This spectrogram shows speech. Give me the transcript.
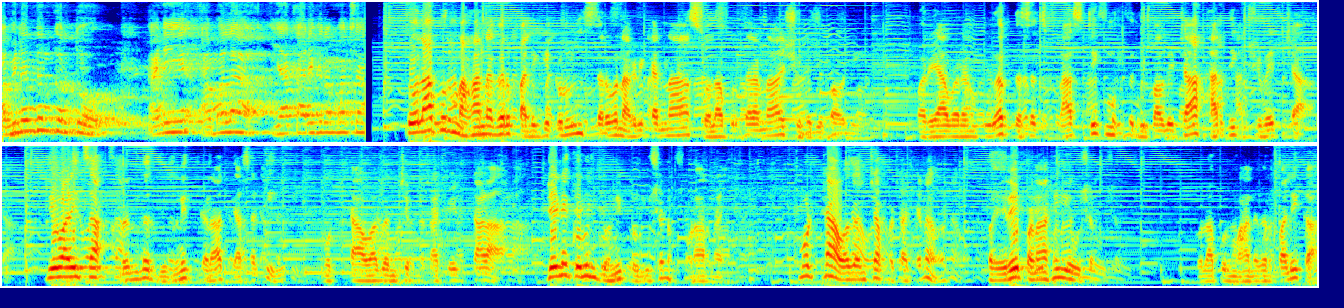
अभिनंदन करतो. आणि आम्हाला या कार्यक्रमाचा सोलापूर महानगरपालिकेकडून सर्व नागरिकांना सोलापूरकरांना शुभ दीपावली. पर्यावरणपूरक तसंच प्लास्टिक मुक्त दीपावलीच्या हार्दिक शुभेच्छा. दिवाळीचा आनंद द्विगुणित करा त्यासाठी मोठ्या आवाजांचे फटाके टाळा. जेणेकरून ध्वनी प्रदूषण होणार नाही. मोठ्या आवाजांच्या फटाक्यानं बहिरेपणाही येऊ शकतो. सोलापूर महानगरपालिका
